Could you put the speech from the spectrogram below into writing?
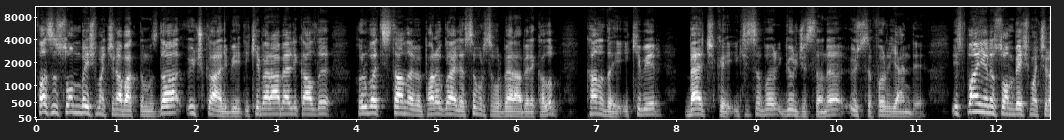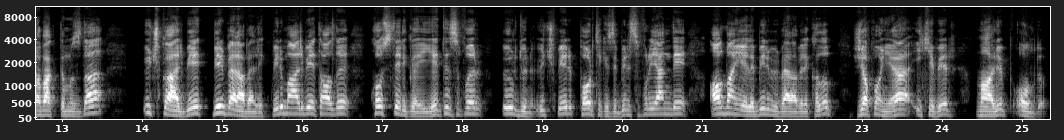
Fas'ın son 5 maçına baktığımızda 3 galibiyet, 2 beraberlik aldı. Hırvatistan'la ve Paraguay'la 0-0 berabere kalıp Kanada'yı 2-1, Belçika'yı 2-0, Gürcistan'ı 3-0 yendi. İspanya'nın son 5 maçına baktığımızda 3 galibiyet, 1 beraberlik, 1 mağlubiyet aldı. Costa Rica'yı 7-0, Ürdün'ü 3-1, Portekiz'i 1-0 yendi. Almanya ile 1-1 berabere kalıp Japonya'ya 2-1 mağlup oldu.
